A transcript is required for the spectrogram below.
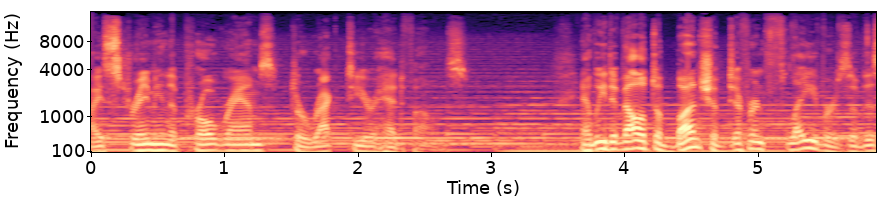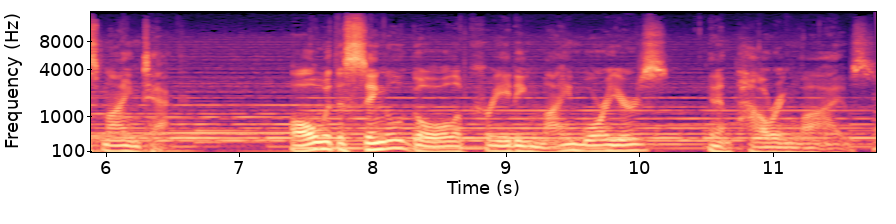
by streaming the programs direct to your headphones. And we developed a bunch of different flavors of this mind tech, all with the single goal of creating mind warriors and empowering lives.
